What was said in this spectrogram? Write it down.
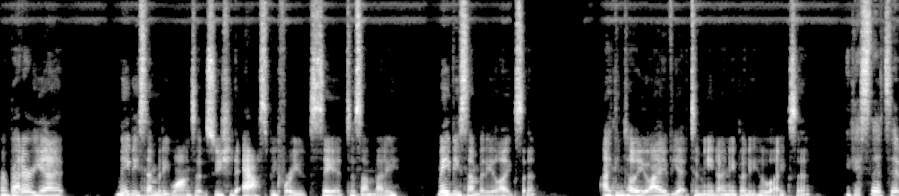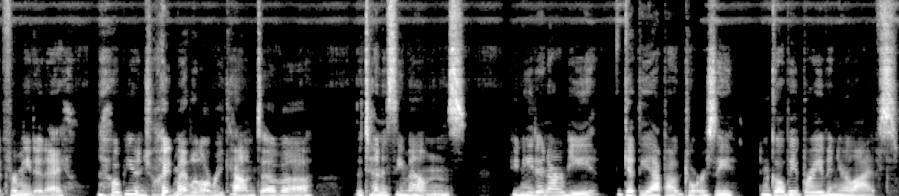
Or better yet, maybe somebody wants it, so you should ask before you say it to somebody. Maybe somebody likes it. I can tell you I have yet to meet anybody who likes it. I guess that's it for me today. I hope you enjoyed my little recount of uh, the Tennessee mountains. If you need an RV, get the app Outdoorsy and go be brave in your lives,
